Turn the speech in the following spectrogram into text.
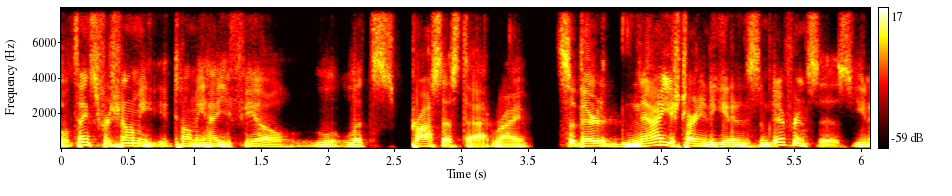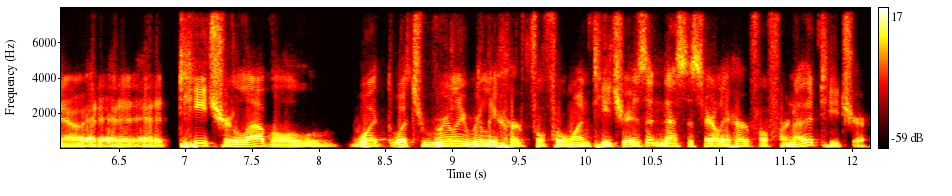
well, thanks for telling me telling me how you feel. Let's process that, right? So there now you're starting to get into some differences you know at, at, a, at a teacher level what what's really really hurtful for one teacher isn't necessarily hurtful for another teacher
